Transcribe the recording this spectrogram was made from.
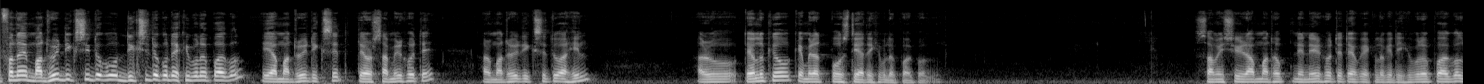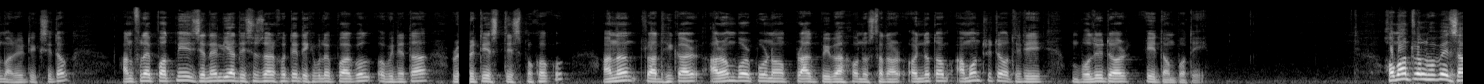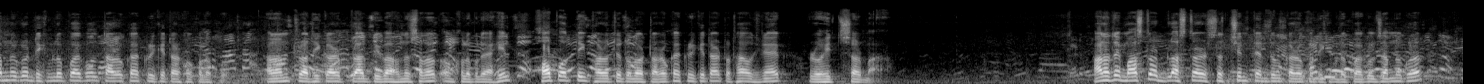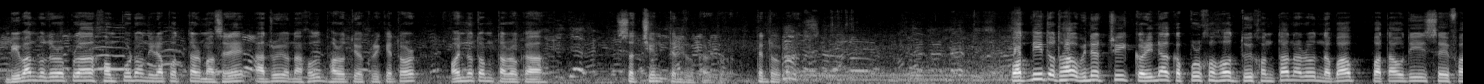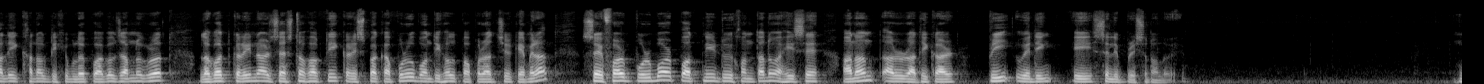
ইফালে মাধুৰী দীক্ষিতকো দীক্ষিতকো দেখিবলৈ পোৱা গ'ল। এয়া মাধুৰী দীক্ষিত তেওঁৰ স্বামীৰ সৈতে। আৰু মাধুৰী দীক্ষিতো আহিল। আৰু তেওঁলোকেও কেমেৰাত পোষ্ট দিয়া দেখিবলৈ পোৱা গ'ল। স্বামী শ্ৰীৰাম মাধৱ নেনেৰ সৈতে তেওঁক একেলগে দেখিবলৈ পোৱা গ'ল। মাধুৰী দীক্ষিতক আনফালে পত্নী জেনেলিয়া ডিচুজাৰ সৈতে দেখিবলৈ পোৱা গ'ল অভিনেতা ৰিতেশ দেশমুখকো। আনন্দ ৰাধিকাৰ আড়ম্বৰপূৰ্ণ প্ৰাক বিবাহ অনুষ্ঠানৰ অন্যতম আমন্ত্ৰিত অতিথি বলিউডৰ এই দম্পতী। সমান্তৰালভাৱে জামনগৰত দেখিবলৈ পোৱা গ'ল তাৰকা ক্ৰিকেটাৰসকলকো। অনন্ত ৰাধিকাৰ বিবাহ অনুষ্ঠানত অংশ ল'বলৈ আহিল সপত্নীক ভাৰতীয় দলৰ তাৰকা ক্ৰিকেটাৰ তথা অধিনায়ক ৰোহিত শৰ্মা। আনহাতে মাষ্টাৰ ব্লাষ্টাৰ শচীন তেণ্ডুলকাৰকো দেখিবলৈ পোৱা গ'ল জামনগৰত। বিমানবন্দৰৰ পৰা সম্পূৰ্ণ নিৰাপত্তাৰ মাজেৰে আদৰি অনা হ'ল ভাৰতীয় ক্ৰিকেটৰ অন্যতম তাৰকা শচীন তেণ্ডুলকাৰ। তেণ্ডুলকাৰ। পত্নী তথা অভিনেত্ৰী কৰীনা কাপুৰসহ দুই সন্তান আৰু নবাব পাটাউদি ছেইফ আলী খানক দেখিবলৈ পোৱা গ'ল জামনগৰত। লগত কৰীনাৰ জ্যেষ্ঠ ভক্তি কৰিশ্মা কাপুৰো বন্দী হ'ল পাপৰাজ্জিৰ কেমেৰাত। ছেইফৰ পূৰ্বৰ পত্নীৰ দুই সন্তানো আহিছে অনন্ত আৰু ৰাধিকাৰ প্ৰি ৱেডিং এই চেলিব্ৰেশ্যনলৈ।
